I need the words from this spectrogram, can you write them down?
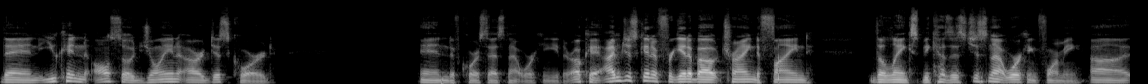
then you can also join our Discord. And of course, that's not working either. Okay, I'm just going to forget about trying to find the links because it's just not working for me. Uh,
